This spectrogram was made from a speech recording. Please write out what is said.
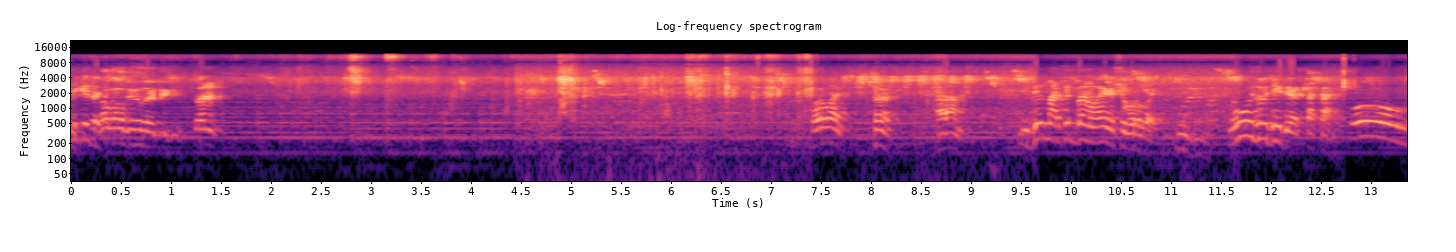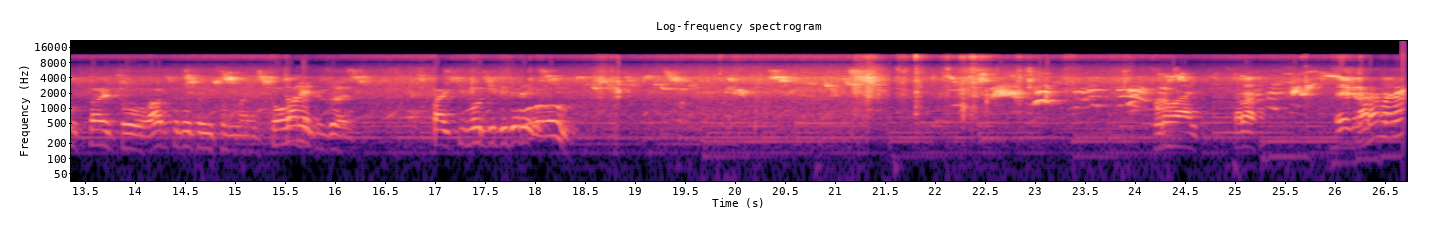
দিকে যাই। দিকে যাই দেখি। চলেন। বড় ভাই। হ্যাঁ আরাম। ঈদের মার্কেট বান হয়ে গেছে বড় ভাই। ওই দুই দিকে টাকা। ও তাই তো আর কোনো টেনশন নাই। চল যাই। পাইছি মুরগি দিতে রে। বড় ভাই তারা মানে?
